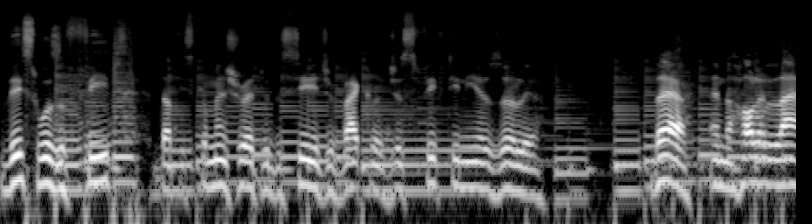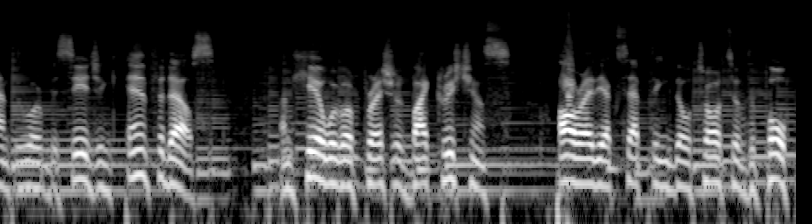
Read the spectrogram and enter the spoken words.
This was a feat that is commensurate with the siege of Acre just 15 years earlier. There, in the Holy Land, we were besieging infidels, and here we were pressured by Christians already accepting the authority of the Pope.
